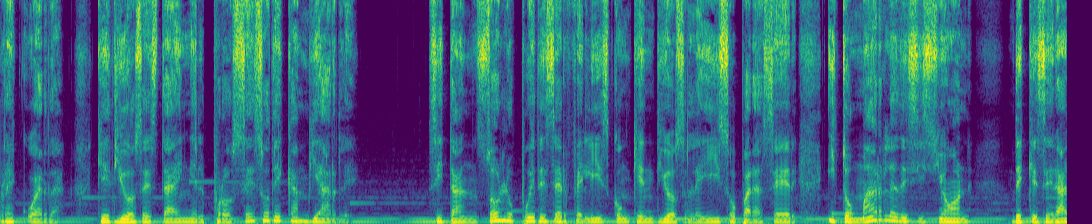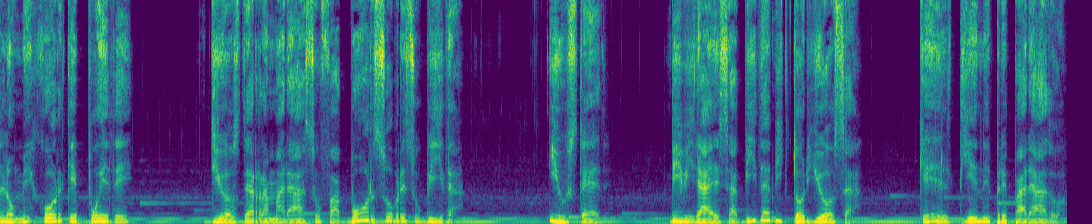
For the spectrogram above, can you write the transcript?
recuerda que Dios está en el proceso de cambiarle si tan solo puede ser feliz con quien Dios le hizo para ser y tomar la decisión de que será lo mejor que puede, Dios derramará su favor sobre su vida y usted vivirá esa vida victoriosa que Él tiene preparado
